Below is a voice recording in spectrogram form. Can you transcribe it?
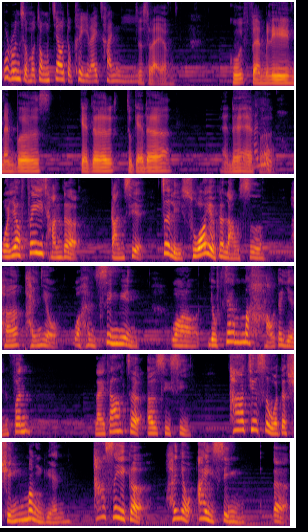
不论什么宗教都可以来参与。Just like um, good family members gather together And they have 还有我要非常的感谢这里所有的老师和朋友，我很幸运，我有这么好的缘分来到这 LCC，它就是我的寻梦园，它是一个很有爱心的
